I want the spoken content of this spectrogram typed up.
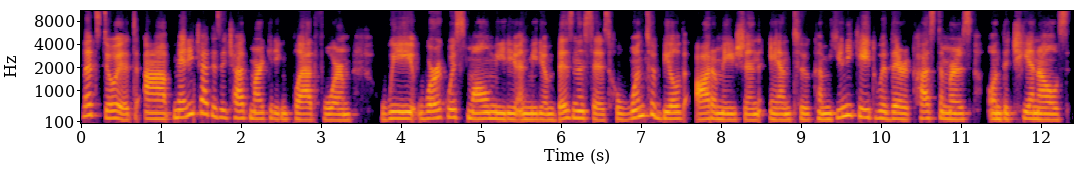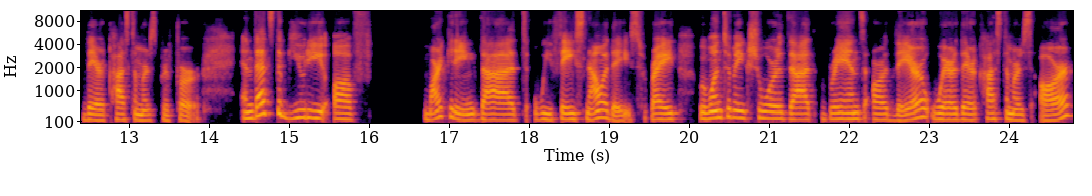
Let's do it. Uh, ManyChat is a chat marketing platform. We work with small, medium, and medium businesses who want to build automation and to communicate with their customers on the channels their customers prefer. And that's the beauty of marketing that we face nowadays, right? We want to make sure that brands are there where their customers are.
